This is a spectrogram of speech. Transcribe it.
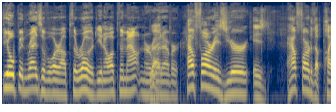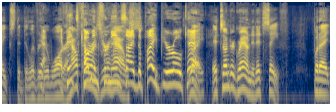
the open reservoir up the road, you know, up the mountain or Right. whatever. How far is your is how far do the pipes that deliver Yeah. your water? If it's how far coming is your from house? inside the pipe, you're okay. Right. It's underground and it's safe. But I,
